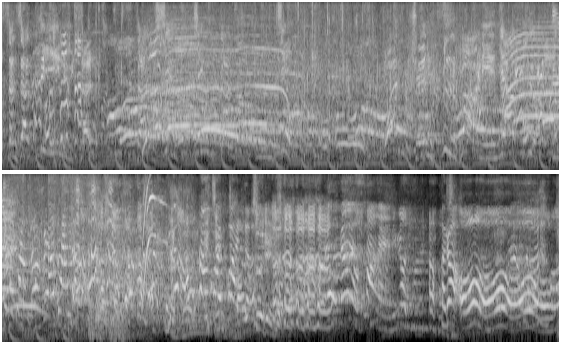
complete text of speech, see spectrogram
国神山第一女神，展现精湛的武技，完全自霸碾压所有啦啦队。唱歌不要唱了，你好像怪怪的。醉了。我刚刚有唱哎，你没有听到？他刚哦哦哦哦。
